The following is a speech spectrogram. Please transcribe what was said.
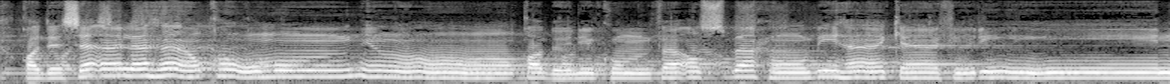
قد سألها قوم من قبلكم فأصبحوا بها كافرين.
